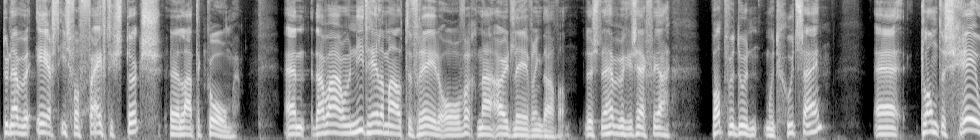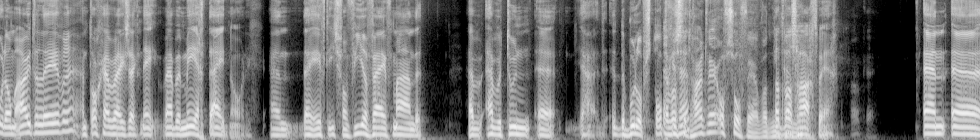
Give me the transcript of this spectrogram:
toen hebben we eerst iets van 50 stuks eh, laten komen. En daar waren we niet helemaal tevreden over na uitlevering daarvan. Dus toen hebben we gezegd van ja, wat we doen moet goed zijn. Eh, klanten schreeuwen om uit te leveren. En toch hebben wij gezegd nee, we hebben meer tijd nodig. En dat heeft iets van vier, vijf maanden hebben, hebben we toen ja, de boel op stop En was gezet. het hardware of software? Wat niet Dat was hardware. En eh,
